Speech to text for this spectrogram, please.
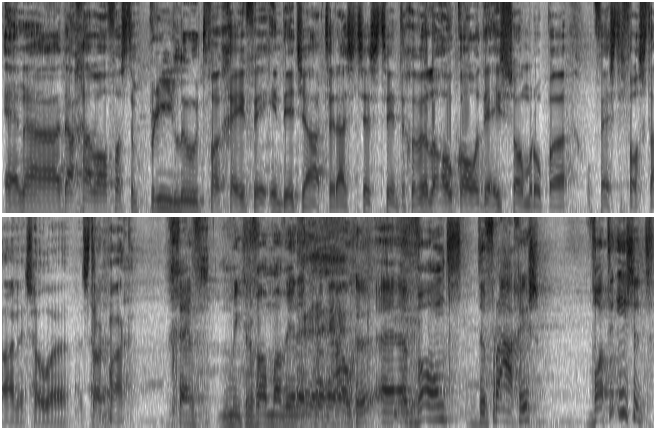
En eh, daar gaan we alvast een prelude van geven in dit jaar, 2026. We willen ook al deze zomer op, eh, op festival staan en zo eh, een start maken. Geef de microfoon maar weer even aan Auke. Eh, want de vraag is, wat is het?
